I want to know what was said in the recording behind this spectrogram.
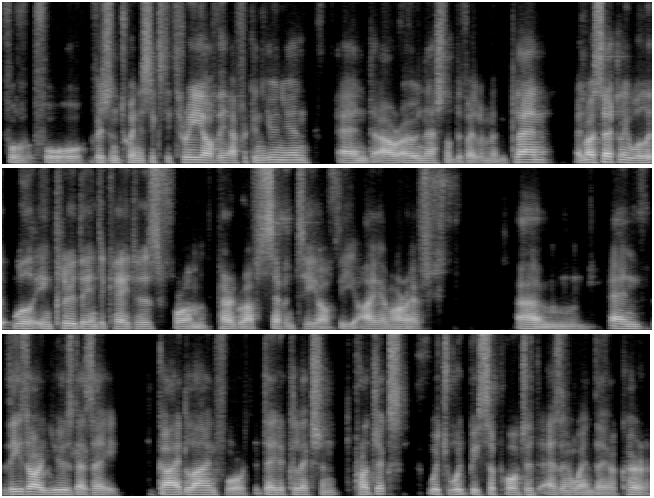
for, for Vision 2063 of the African Union and our own National Development Plan. And most certainly will, will include the indicators from paragraph 70 of the IMRF. Um, and these are used as a guideline for data collection projects, which would be supported as and when they occur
